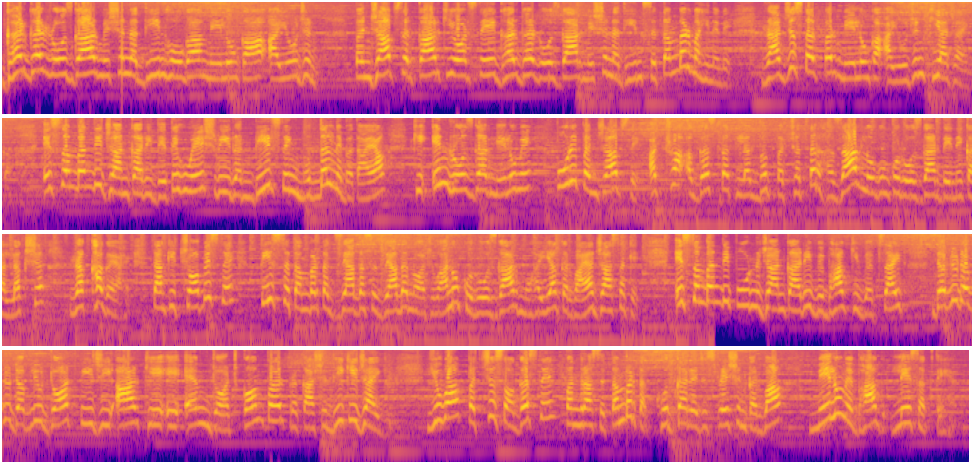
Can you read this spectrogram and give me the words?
घर घर रोज़गार मिशन अधीन होगा मेलों का आयोजन। पंजाब सरकार की ओर से घर घर रोज़गार मिशन अधीन सितंबर महीने में राज्य स्तर पर मेलों का आयोजन किया जाएगा। इस संबंधी जानकारी देते हुए श्री रणबीर सिंह मुद्दल ने बताया कि इन रोज़गार मेलों में पूरे पंजाब से 18 अगस्त तक लगभग पचहत्तर हज़ार लोगों को रोज़गार देने का लक्ष्य रखा गया है, ताकि 24 से 30 सितंबर तक ज़्यादा से ज़्यादा नौजवानों को रोज़गार मुहैया करवाया जा सके। इस संबंधी पूर्ण जानकारी विभाग की वेबसाइट www.pgrkam.com पर प्रकाशित भी की जाएगी। युवा 25 अगस्त से 15 सितंबर तक खुद का रजिस्ट्रेशन करवा मेलों में भाग ले सकते हैं।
